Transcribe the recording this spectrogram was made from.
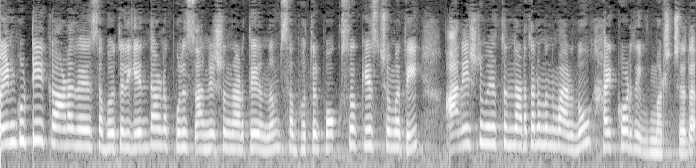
പെൺകുട്ടിയെ കാണാതായ സംഭവത്തിൽ എന്താണ് പോലീസ് അന്വേഷണം നടത്തിയതെന്നും സംഭവത്തിൽ പോക്സോ കേസ് ചുമത്തി അന്വേഷണം വിദഗ്ധം നടത്തണമെന്നുമായിരുന്നു ഹൈക്കോടതി വിമർശിച്ചത്.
